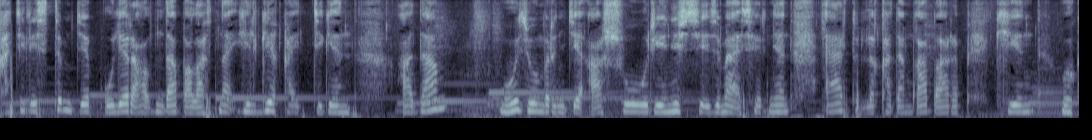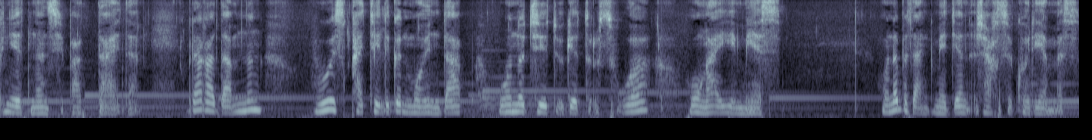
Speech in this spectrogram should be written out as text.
қателестім деп өлер алдында баласына елге қайт деген адам өз өмірінде ашу реніш сезімі әсерінен әртүрлі қадамға барып кейін өкінетінін сипаттайды. Бірақ адамның өз қателігін мойындап оны түзетуге тырысуы оңай емес. Оны біз әңгімеден жақсы көреміз.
